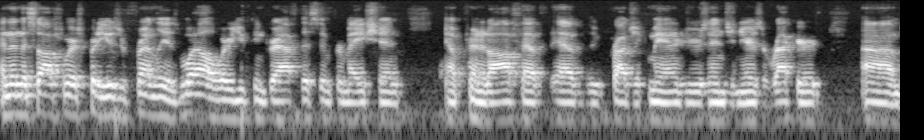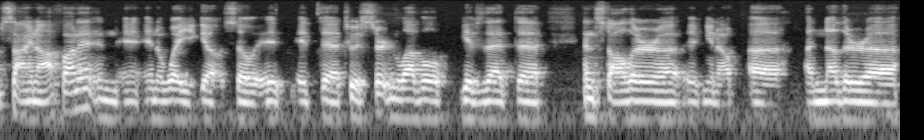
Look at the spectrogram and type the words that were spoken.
and then the software is pretty user friendly as well, where you can graph this information know, print it off, have have the project managers, engineers a record, um, sign off on it, and, and away you go. So it, it uh, to a certain level gives that uh, installer, uh, you know, uh, another uh,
